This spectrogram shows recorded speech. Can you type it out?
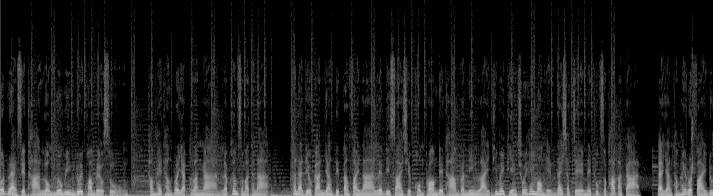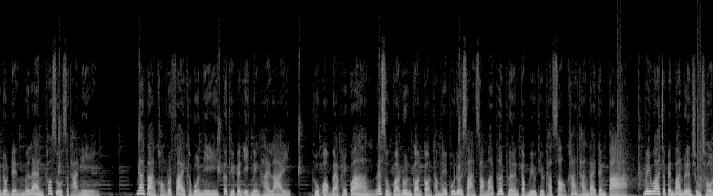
ลดแรงเสียดทานลมเมื่อวิ่งด้วยความเร็วสูงทำให้ทั้งประหยัดพลังงานและเพิ่มสมรรถนะ ขณะเดียวกันยังติดตั้งไฟหน้าและดีไซน์เฉียบคมพร้อม Daytime Running Light ที่ไม่เพียงช่วยให้มองเห็นได้ชัดเจนในทุกสภาพอากาศ แต่ยังทำให้รถไฟดูโดดเด่นเมื่อแล่นเข้าสู่สถานี หน้าต่างของรถไฟขบวนนี้ก็ถือเป็นอีกหนึ่งไฮไลท์ถูกออกแบบให้กว้าง และสูงกว่ารุ่นก่อนๆทำให้ผู้โดยสารสามารถเพลิดเพลินกับวิวทิวทัศน์สองข้างทางได้เต็มตา ไม่ว่าจะเป็นบ้านเรือนชุมชน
